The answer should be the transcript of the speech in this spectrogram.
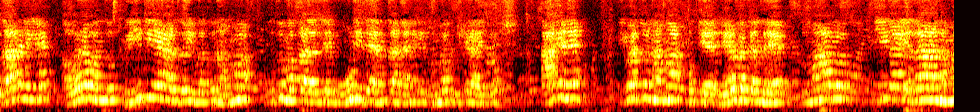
ಉದಾಹರಣೆಗೆ, ಅವರ ಒಂದು ಪ್ರೀತಿಯೇ ಅದು ಇವತ್ತು ನಮ್ಮ ಮುದ್ದು ಮೂಡಿದೆ ಅಂತ ನನಗೆ ತುಂಬಾ ಖುಷಿ ಆಯ್ತು. ಹಾಗೇನೆ ಇವತ್ತು ನಮ್ಮ ಹೇಳ್ಬೇಕಂದ್ರೆ ಸುಮಾರು ಈಗ ಎಲ್ಲ ನಮ್ಮ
